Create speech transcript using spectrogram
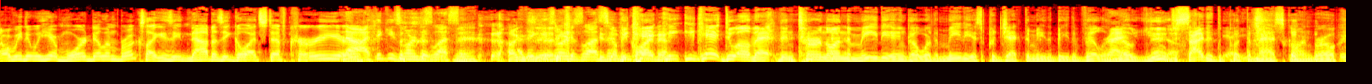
Are we do we hear more Dillon Brooks? Like is he now does he go at Steph Curry? Or? no, I think he's learned his lesson. I think he's learned his lesson. gonna be He quiet can't, now. he, he can't do all that, then turn on the media and go where the media is projecting me to be the villain. Right. No, you decided to put the mask on, bro.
